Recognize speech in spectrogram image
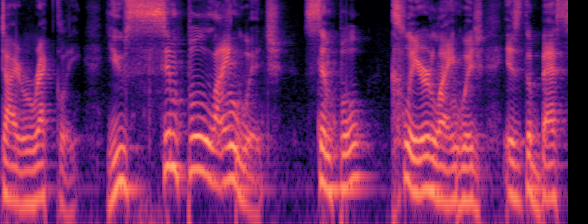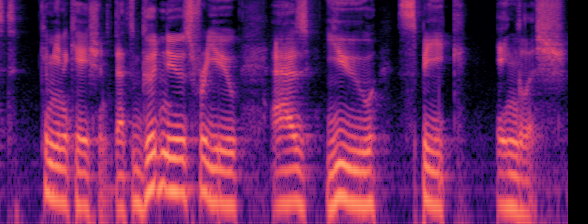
directly, use simple language. Simple, clear language is the best communication. That's good news for you as you speak English.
